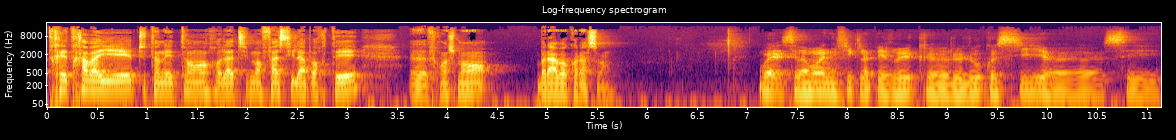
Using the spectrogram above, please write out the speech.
très travaillées tout en étant relativement facile à porter. Franchement, bravo corazon. Ouais, c'est vraiment magnifique la perruque, le look aussi, c'est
